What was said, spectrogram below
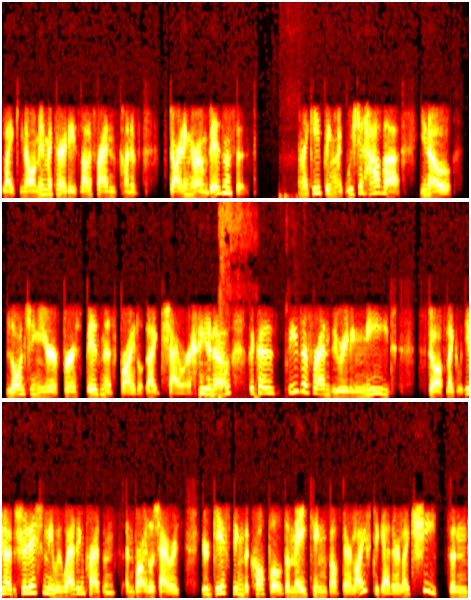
like, you know, I'm in my 30s, a lot of friends kind of starting their own businesses. And I keep being like, we should have a, you know, launching your first business bridal like shower, you know, because these are friends who really need stuff. Like, you know, traditionally with wedding presents and bridal showers, you're gifting the couple the makings of their life together, like sheets and,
